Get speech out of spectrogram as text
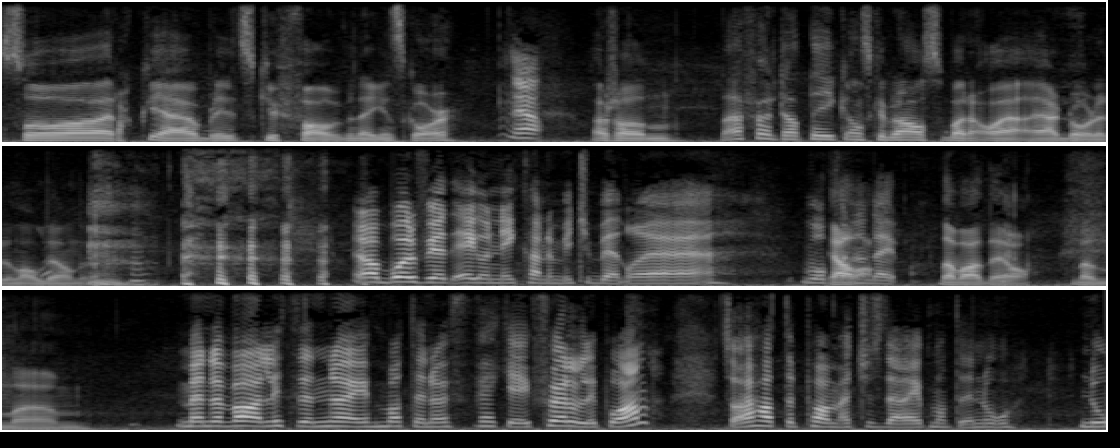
så rakk jo jeg å bli litt skuffa over min egen score. Ja. Det er sånn, Der følte jeg at det gikk ganske bra, og så bare Å, jeg er dårligere enn alle de andre. ja, både fordi at jeg og Nick hadde mye bedre våpen Ja enn deg. Ja, det var det òg. Men um... Men det var litt når jeg, på en måte, når jeg fikk jeg føle litt på han, så har jeg hatt et par matches der jeg på en måte nå nå,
